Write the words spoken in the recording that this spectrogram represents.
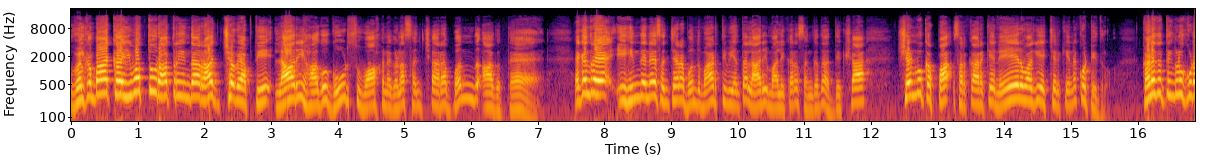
ವೆಲ್ಕಮ್ ಬ್ಯಾಕ್ ಇವತ್ತು ರಾತ್ರಿಯಿಂದ ರಾಜ್ಯ ವ್ಯಾಪ್ತಿ ಲಾರಿ ಹಾಗೂ ಗೂಡ್ಸ್ ವಾಹನಗಳ ಸಂಚಾರ ಬಂದ್ ಆಗುತ್ತೆ. ಯಾಕಂದ್ರೆ ಈ ಹಿಂದೆನೇ ಸಂಚಾರ ಬಂದ್ ಮಾಡ್ತೀವಿ ಅಂತ ಲಾರಿ ಮಾಲೀಕರ ಸಂಘದ ಅಧ್ಯಕ್ಷ ಷಣ್ಮುಖಪ್ಪ ಸರ್ಕಾರಕ್ಕೆ ನೇರವಾಗಿ ಎಚ್ಚರಿಕೆಯನ್ನು ಕೊಟ್ಟಿದ್ರು. ಕಳೆದ ತಿಂಗಳು ಕೂಡ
